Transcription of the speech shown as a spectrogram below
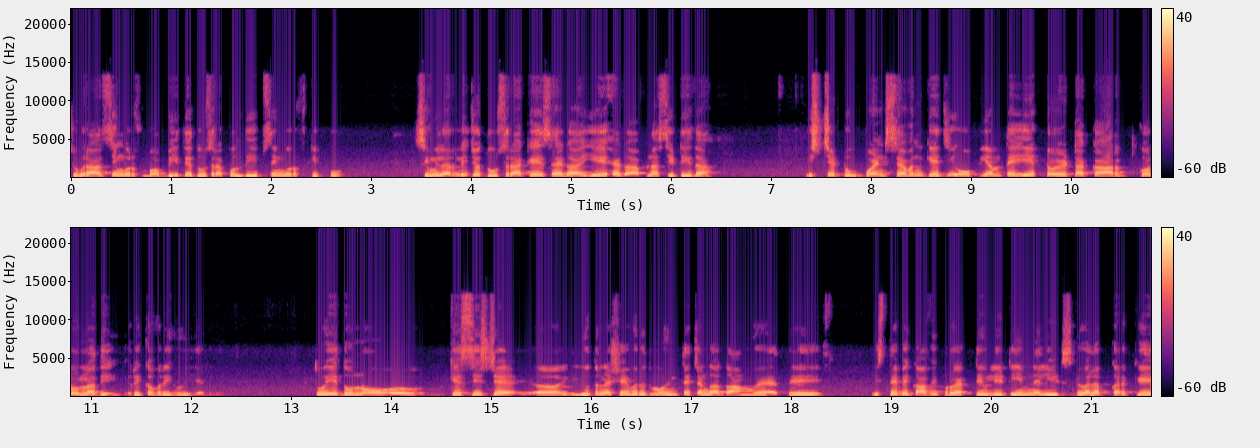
ਜੁਗਰਾਜ ਸਿੰਘ ਉਰਫ ਬੌਬੀ ਤੇ ਦੂਸਰਾ ਕੁਲਦੀਪ ਸਿੰਘ ਉਰਫ ਟਿੱਪੂ ਸਿਮਿਲਰਲੀ ਜੋ ਦੂਸਰਾ ਕੇਸ ਹੈਗਾ ਇਹ ਹੈਗਾ ਆਪਣਾ ਸਿਟੀ ਦਾ। ਇਸ ਚ 2.7 kg ਓਪੀਅਮ ਤੇ ਇੱਕ ਟੋਇਟਾ ਕਾਰ ਕੋਰੋਲਾ ਦੀ ਰਿਕਵਰੀ ਹੋਈ ਹੈ ਤੋ ਇਹ ਦੋਨੋਂ ਕੇਸਿਸ 'ਚ ਯੁੱਧ ਨਸ਼ੇ ਵਿਰੁੱਧ ਮੁਹਿੰਮ ਤੇ ਚੰਗਾ ਕੰਮ ਹੋਇਆ ਹੈ ਤੇ ਇਸ ਤੇ ਵੀ ਕਾਫੀ ਪ੍ਰੋਐਕਟਿਵਲੀ ਟੀਮ ਨੇ ਲੀਡਸ ਡਿਵੈਲਪ ਕਰਕੇ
